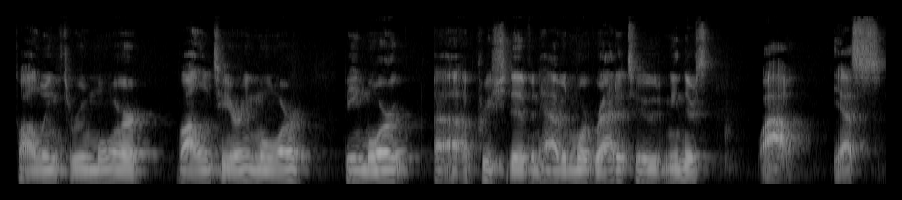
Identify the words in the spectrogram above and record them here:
following through more, volunteering more, being more uh, appreciative and having more gratitude. I mean, there's, wow, yes,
